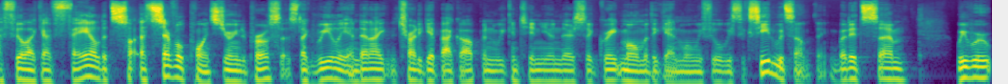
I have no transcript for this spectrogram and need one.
I feel like I've failed at, so- at several points during the process, like really. And then I try to get back up and we continue. And there's a great moment again when we feel we succeed with something. But it's, um, we were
